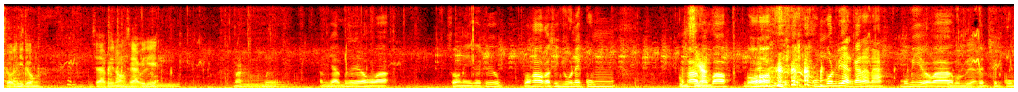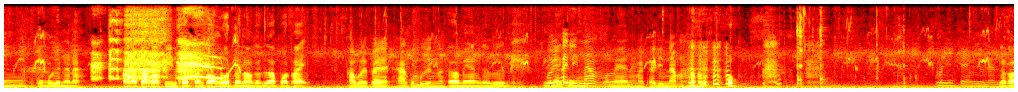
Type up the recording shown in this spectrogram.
เกาหลีดงแจกพี่น้องแจกไปดิมามือทำหยาดมือได้แล้วเพราะว่า ช่วงนี้ก็คือพวกเขากับสิอยูในกลุ่มกลุ่มเสี่ยงเปล่าๆบ่กลุ่มวนเวียนกันอะนะบ่มีแบบว่าบนเบียดเป็นเป็นกลุ่มกลุ่มอื่นอะนะเขาก็ซักวัคซีนครบกันสองรถเลยเนาะก็คือว่าปลอดภัยเข้าไปไปหากลุ่มอื่นนะก็แมนก็คือไม่มีใครดินน้ำหมดแมเลยนนะไม่แพ้ดินน้มันยังแข็งอยู่นั่นแล้วก็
